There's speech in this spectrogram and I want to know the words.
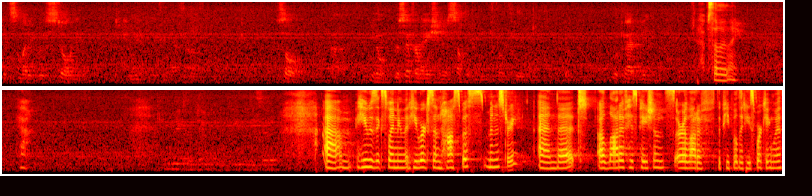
get somebody who's still able to communicate. And, uh, so, uh, you know, this information is something we need to go through look at again. Absolutely. Yeah. Um, he was explaining that he works in hospice ministry and that a lot of his patients or a lot of the people that he's working with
